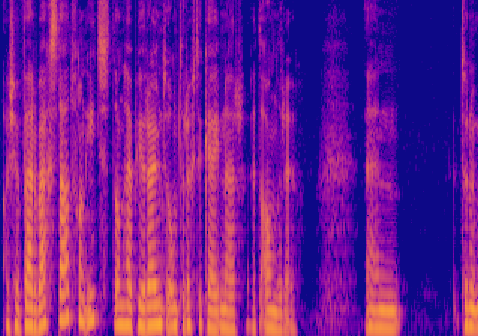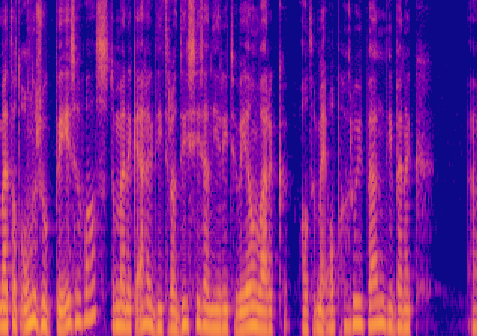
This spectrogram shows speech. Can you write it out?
als je ver weg staat van iets, dan heb je ruimte om terug te kijken naar het andere. En toen ik met dat onderzoek bezig was, toen ben ik eigenlijk die tradities en die rituelen waar ik altijd mee opgegroeid ben, die ben ik eh,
